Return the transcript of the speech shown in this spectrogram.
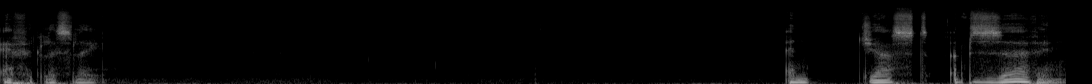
Effortlessly. And just observing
